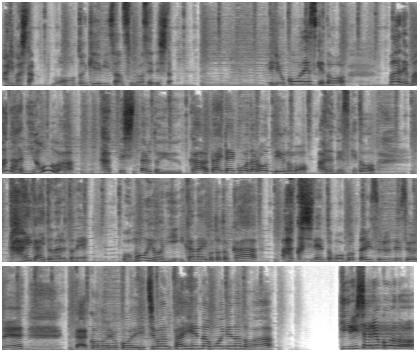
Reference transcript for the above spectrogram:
ありました。もう本当に警備員さんすみませんでした。で旅行ですけどまあねまだ日本は買って知ったるというか大体こうだろうっていうのもあるんですけど海外となるとね思うようにいかないこととかアクシデントも起こったりするんですよね過去の旅行で一番大変な思い出なのはギリシャ旅行の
